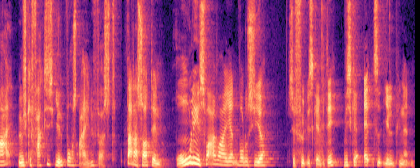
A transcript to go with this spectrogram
nej, men vi skal faktisk hjælpe vores egne først. Der er der så den rolige svarvariant, hvor du siger, selvfølgelig skal vi det. Vi skal altid hjælpe hinanden.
